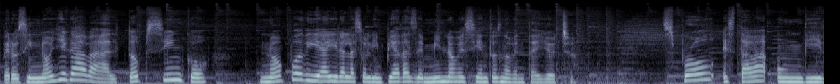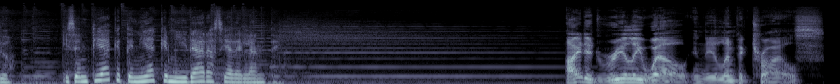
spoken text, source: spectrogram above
Pero si no llegaba al top 5, no podía ir a las Olimpiadas de 1998. Sproul estaba hundido y sentía que tenía que mirar hacia adelante. I did really well in the Olympic trials,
